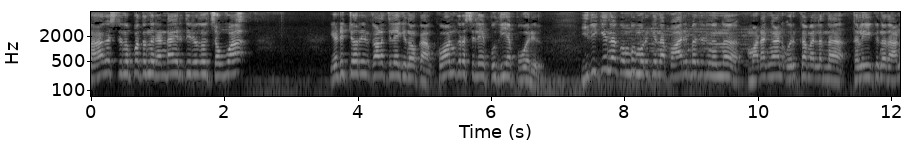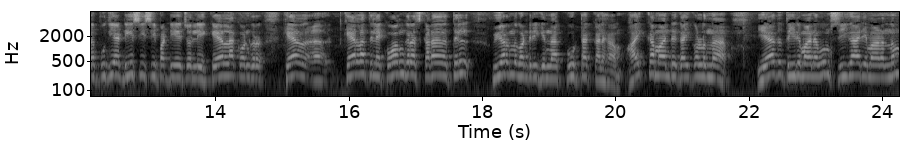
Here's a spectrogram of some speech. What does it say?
ആഗസ്റ്റ് മുപ്പത്തൊന്ന് രണ്ടായിരത്തി ഇരുപത് ചൊവ്വ എഡിറ്റോറിയൽ കാലത്തിലേക്ക് നോക്കാം. കോൺഗ്രസിലെ പുതിയ പോര്. ഇരിക്കുന്ന കൊമ്പ് മുറിക്കുന്ന പാരമ്പര്യത്തിൽ നിന്ന് മടങ്ങാൻ ഒരുക്കമല്ലെന്ന് തെളിയിക്കുന്നതാണ് പുതിയ ഡി സി സി പട്ടിയെ ചൊല്ലി കേരള കോൺഗ്രസ് കേരളത്തിലെ കോൺഗ്രസ് ഘടകത്തിൽ ഉയർന്നുകൊണ്ടിരിക്കുന്ന കൂട്ടക്കലഹം. ഹൈക്കമാൻഡ് കൈക്കൊള്ളുന്ന ഏത് തീരുമാനവും സ്വീകാര്യമാണെന്നും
